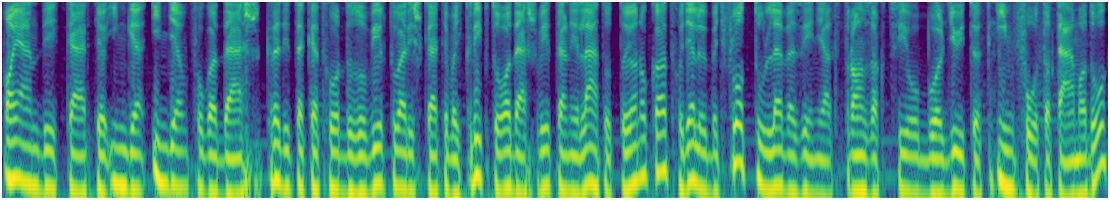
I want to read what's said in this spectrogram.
ajándékkártya, ingyen, ingyenfogadás, krediteket hordozó virtuális kártya vagy kriptoadásvételnél látott olyanokat, hogy előbb egy flottul levezényelt tranzakcióból gyűjtött infót a támadó,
